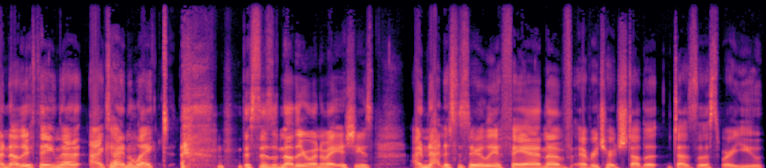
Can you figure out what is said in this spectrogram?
another thing that I kind of liked this is another one of my issues. I'm not necessarily a fan of every church do- does this where you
